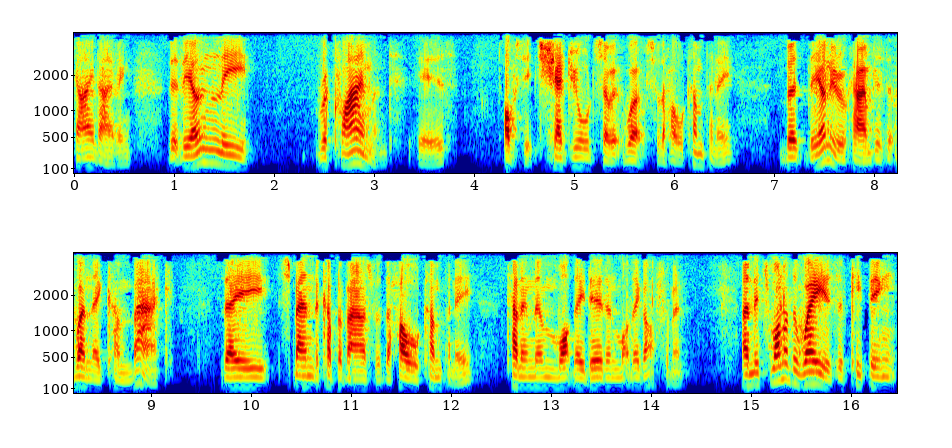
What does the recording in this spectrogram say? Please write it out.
skydiving. The, the only requirement is, obviously it's scheduled so it works for the whole company, but the only requirement is that when they come back, they spend a couple of hours with the whole company telling them what they did and what they got from it. And it's one of the ways of keeping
